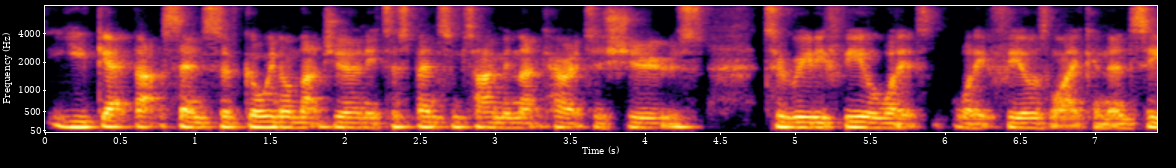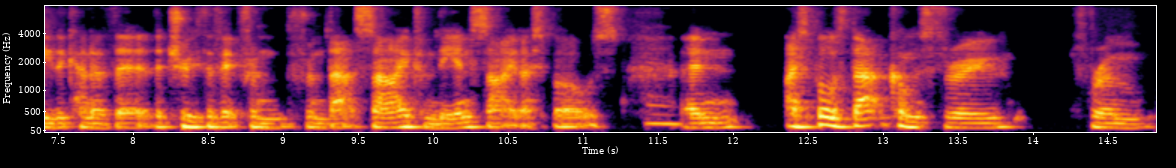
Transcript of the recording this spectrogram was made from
you get that sense of going on that journey to spend some time in that character's shoes to really feel what it's what it feels like and, and see the kind of the the truth of it from from that side from the inside i suppose. Mm. and i suppose that comes through from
